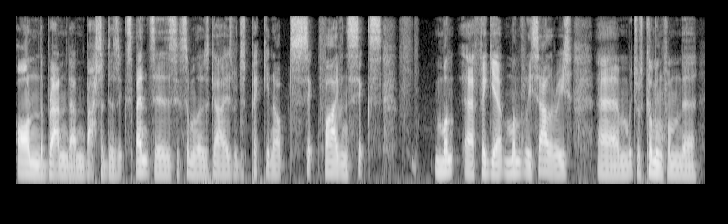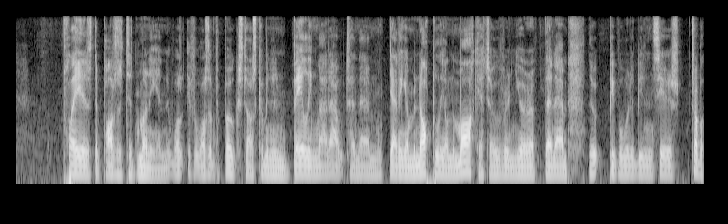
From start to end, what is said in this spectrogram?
on the brand ambassadors' expenses. Some of those guys were just picking up six, five and six month uh, figure monthly salaries, um, which was coming from the players' deposited money. And it was, if it wasn't for PokerStars coming in and bailing that out and um, getting a monopoly on the market over in Europe, then um, the people would have been in serious trouble.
